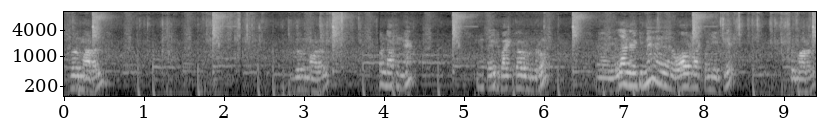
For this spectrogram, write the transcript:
இது ஒரு மாடல் இது ஒரு மாடல் ஆஃபுங்க சைடு பாக்கெட்டோட வந்துடும் எல்லா நைட்டுமே ஓவர்லாக் பண்ணியிருக்கு. ஒரு மாடல்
